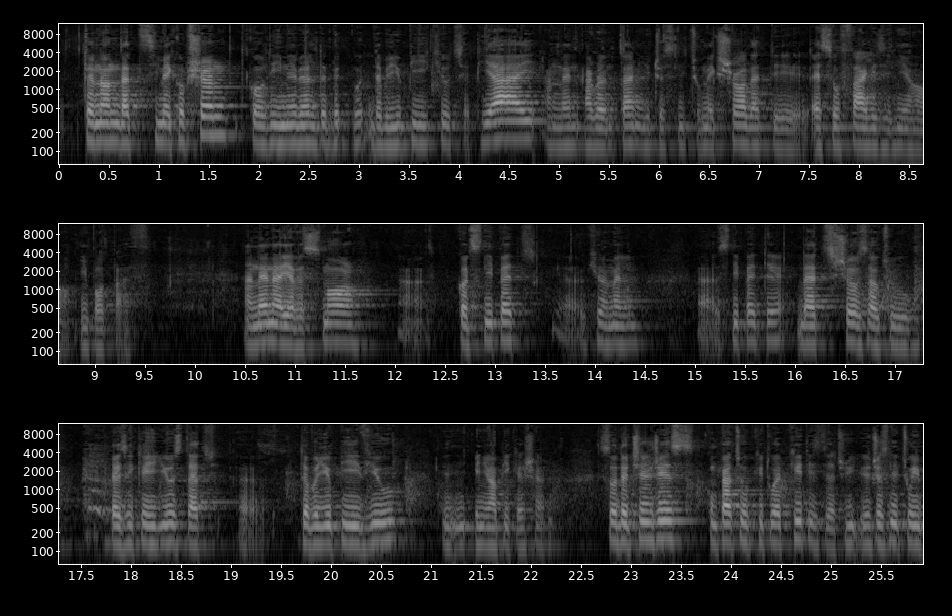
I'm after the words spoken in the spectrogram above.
turn on that CMake option called enable WP Qt API, and then at runtime, you just need to make sure that the SO file is in your import path. And then I have a small uh, code snippet, uh, QML uh, snippet there, that shows how to basically use that uh, WP view in, in, your application. So the changes compared to Qt WebKit is that you, just need to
